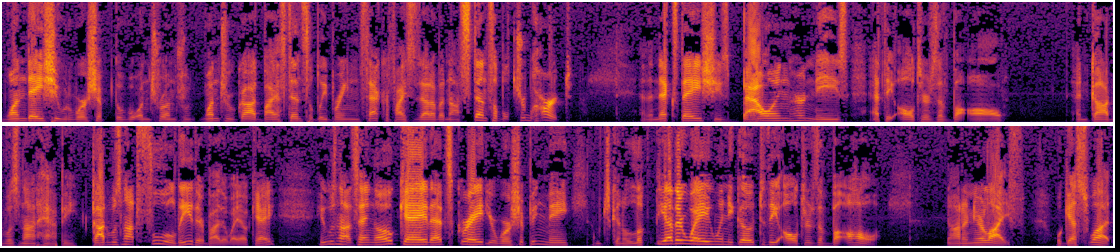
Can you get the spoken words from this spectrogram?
One day she would worship the one true, one true God by ostensibly bringing sacrifices out of an ostensible true heart. And the next day she's bowing her knees at the altars of Baal. And God was not happy. God was not fooled either, by the way, okay? He was not saying, okay, that's great, you're worshiping me. I'm just going to look the other way when you go to the altars of Baal. Not in your life. Well, guess what?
